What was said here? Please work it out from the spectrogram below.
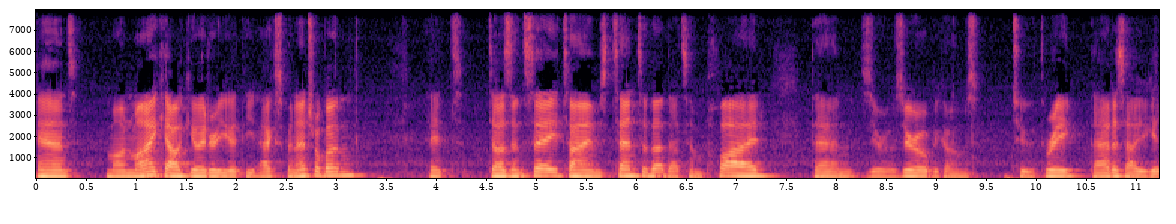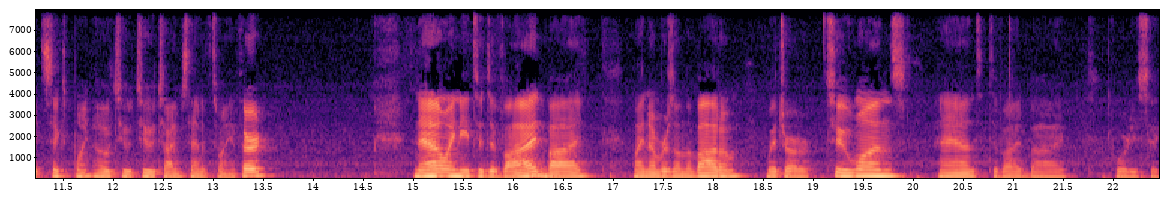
And on my calculator, you hit the exponential button. It doesn't say times 10 to that. That's implied. Then 0, 0 becomes 2, 3. That is how you get 6.022 times 10 to the 23rd. Now I need to divide by my numbers on the bottom, which are two ones, and divide by 46.07.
